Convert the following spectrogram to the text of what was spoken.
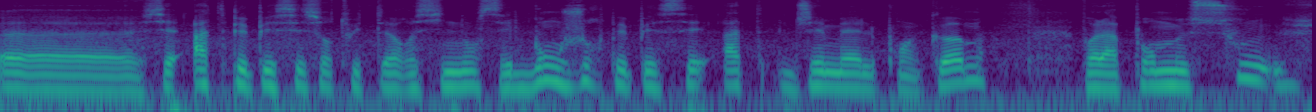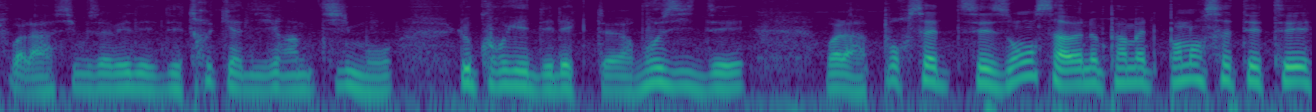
Euh, c'est ppc sur Twitter, sinon c'est bonjourppc at gmail.com. Voilà, pour me sou... voilà, si vous avez des, trucs à dire, un petit mot, le courrier des lecteurs, vos idées. Voilà, pour cette saison, ça va nous permettre pendant cet été,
